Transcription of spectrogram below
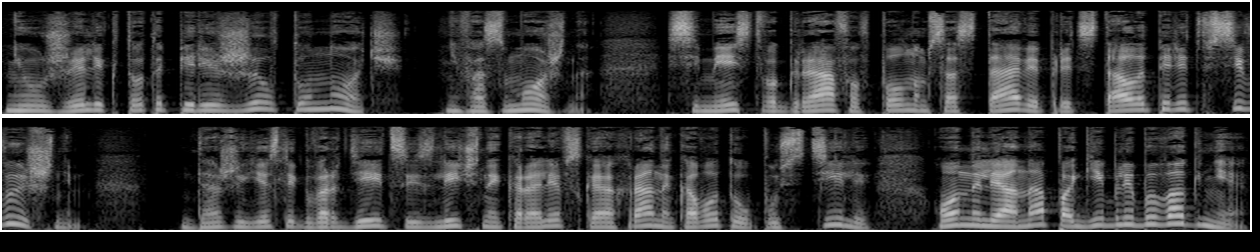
Неужели кто-то пережил ту ночь? Невозможно. Семейство графа в полном составе предстало перед Всевышним. Даже если гвардейцы из личной королевской охраны кого-то упустили, он или она погибли бы в огне.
